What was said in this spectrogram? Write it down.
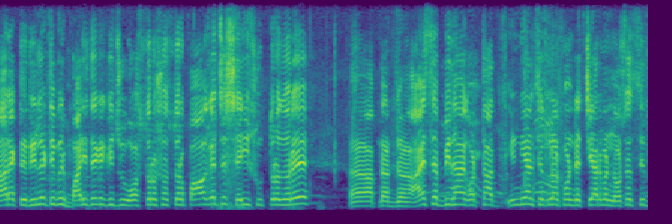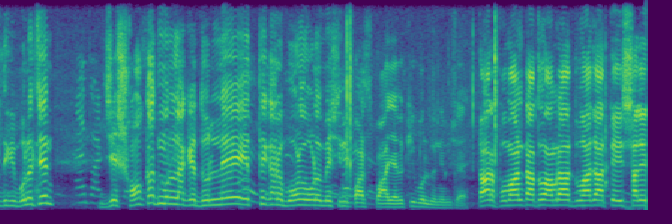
তার একটি রিলেটিভের বাড়ি থেকে কিছু অস্ত্র শস্ত্র পাওয়া গেছে। সেই সূত্র ধরে আপনার আইএসএফ বিধায়ক অর্থাৎ ইন্ডিয়ান সেকুলার ফ্রন্টের চেয়ারম্যান নসাদ সিদ্দিকি বলেছেন যে শওকাত মোল্লাকে ধরলে এর থেকে আরও বড় বড় মেশিন পার্স পাওয়া যাবে। কি বলবেন এই বিষয়ে? তার প্রমাণটা তো আমরা দু হাজার তেইশ সালে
